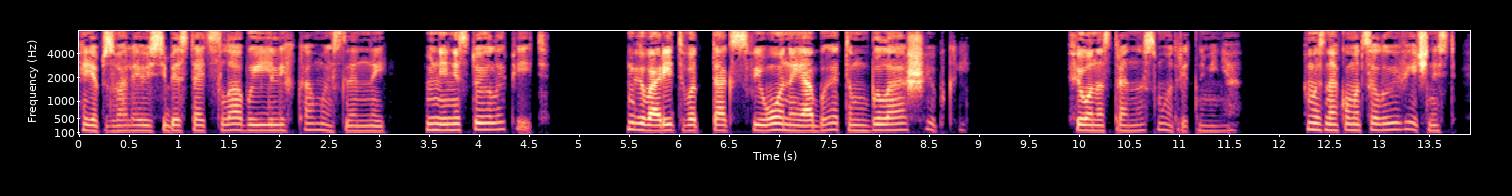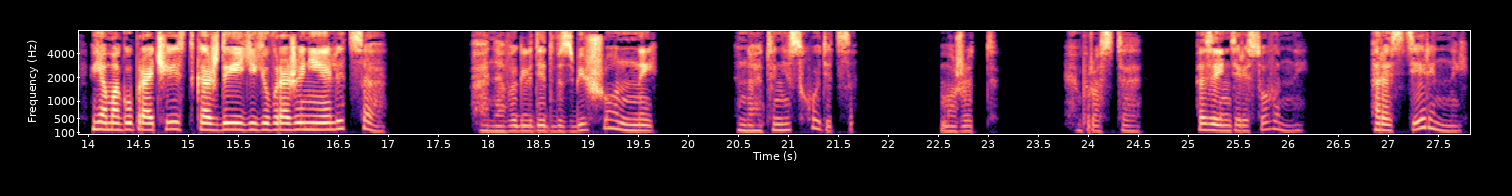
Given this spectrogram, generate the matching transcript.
Я позволяю себе стать слабой и легкомысленной. Мне не стоило пить. Говорить вот так с Фионой об этом было ошибкой. Фиона странно смотрит на меня. Мы знакомы целую вечность. Я могу прочесть каждое ее выражение лица. Она выглядит взбешенной, но это не сходится. Может, просто заинтересованный, растерянный?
